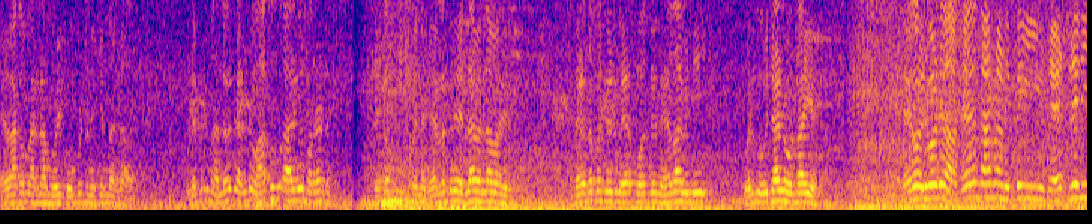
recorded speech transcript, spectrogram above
നേതാക്കന്മാരെല്ലാം പോയി കുമ്പിട്ട് നിൽക്കുന്നതല്ലാതെ പുള്ളിയെപ്പറ്റി നല്ലൊരു രണ്ട് വാക്ക് ആരെങ്കിലും പറയട്ടെ? അദ്ദേഹം പിന്നെ കേരളത്തിന് എല്ലാം എല്ലാമായിരുന്നു അദ്ദേഹത്തെ പറ്റി ഒരു പോലത്തെ ഒരു നേതാവ് ഇനി ഒരു നൂറ്റാണ്ടിലും ഉണ്ടായി അദ്ദേഹം ഒരുപാട് അദ്ദേഹം കാരണമാണ് ഇപ്പോൾ ഈ റേഷനരി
